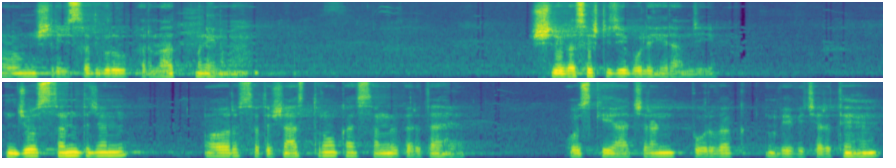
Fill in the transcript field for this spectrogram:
ओम श्री सदगुरु परमात्मने नमः। श्री वशिष्ठ जी बोले, ही राम जी, जो संत जन और सतशास्त्रों का संग करता है, उसके आचरण पूर्वक वे विचरते हैं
